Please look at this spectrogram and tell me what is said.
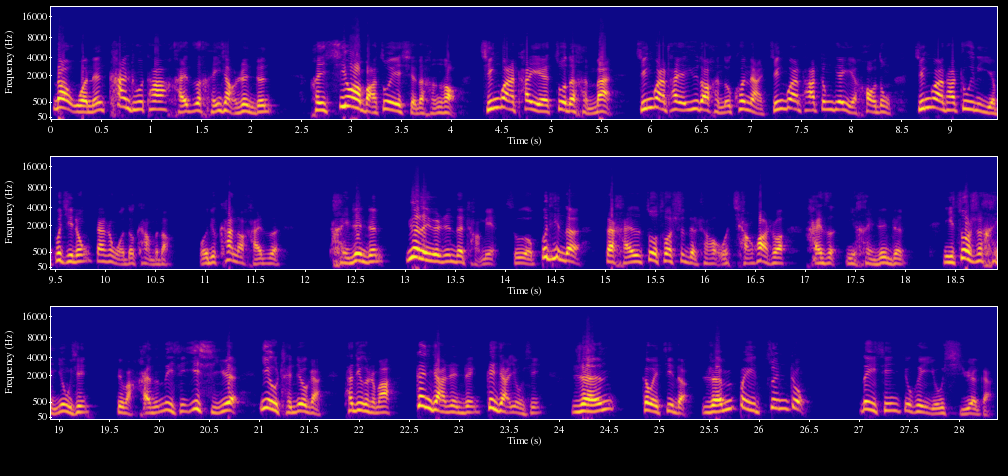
那我能看出他孩子很想认真，很希望把作业写得很好，尽管他也做得很慢，尽管他也遇到很多困难，尽管他中间也好动，尽管他注意力也不集中，但是我都看不到，我就看到孩子很认真，越来越认真的场面。所以我不停的在孩子做错事的时候，我强化说：“孩子，你很认真，你做事很用心，对吧？”孩子内心一喜悦，一有成就感，他就会什么更加认真，更加用心。人，各位记得，人被尊重，内心就会有喜悦感。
